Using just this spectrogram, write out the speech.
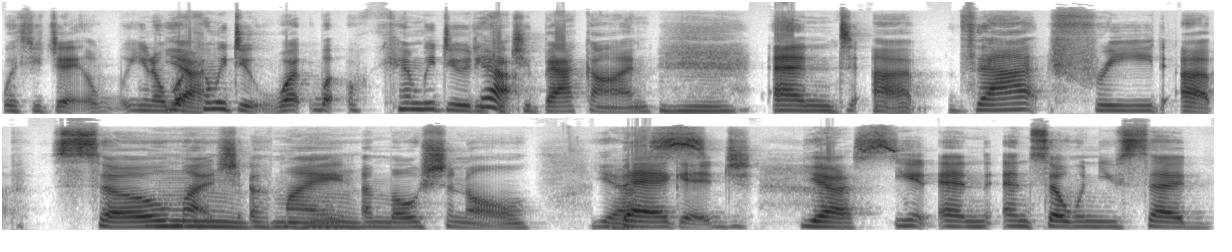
with you, Jay? You know, what Yeah. can we do? What what can we do to Yeah. Mm-hmm. get you back on? And uh, that freed up so much of my emotional Mm-hmm. Yes. baggage. Yes. And and so when you said,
